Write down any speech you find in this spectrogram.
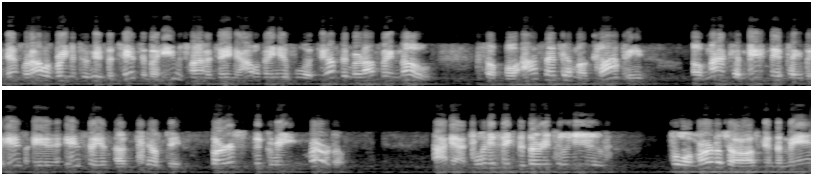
and that's what I was bringing to his attention. But he was trying to tell me I was in here for attempted murder. I said no. So I sent him a copy of my commitment paper. It, it, it says attempted first degree murder. I got 26 to 32 years for a murder charge, and the man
